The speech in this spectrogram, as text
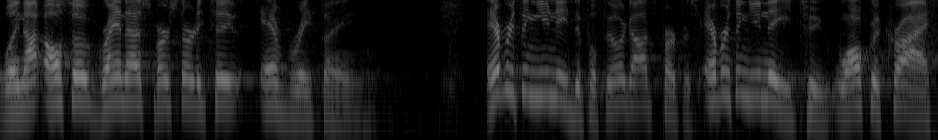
Will he not also grant us, verse 32, everything? Everything you need to fulfill God's purpose, everything you need to walk with Christ,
